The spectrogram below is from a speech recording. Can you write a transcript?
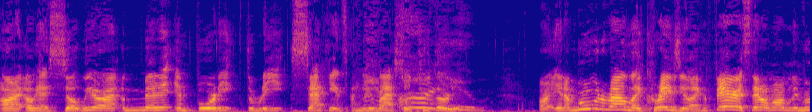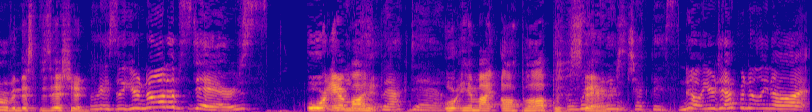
All right, okay, so we are at a minute and 43 seconds. I need to last till Are 230. you? All right, and I'm moving around like crazy. Like a ferret, they don't normally move in this position. Okay, so you're not upstairs. Or am I? back down? Or am I up, up oh, wait, I didn't check this. No, you're definitely not.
